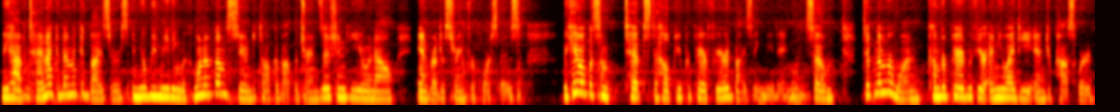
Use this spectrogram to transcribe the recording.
We have 10 academic advisors, and you'll be meeting with one of them soon to talk about the transition to UNL and registering for courses. We came up with some tips to help you prepare for your advising meeting. So, tip number one come prepared with your NUID and your password.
